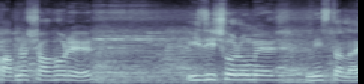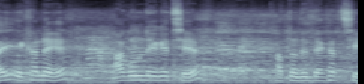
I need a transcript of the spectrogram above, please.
পাবনা শহরের ইজি শোরুমের নিচতলায়। এখানে আগুন লেগেছে। আপনাদের দেখাচ্ছি।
